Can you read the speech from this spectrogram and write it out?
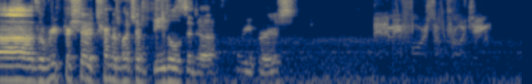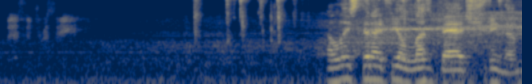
Enemy is regrouping. Uh, the Reaper should have turned a bunch of Beetles into Reapers. Enemy force approaching. Message received. At least then I'd feel less bad shooting them.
